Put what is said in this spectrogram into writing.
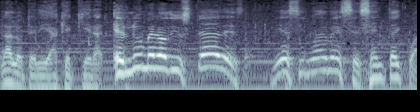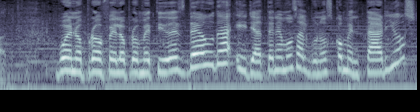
la lotería que quieran. El número de ustedes, 1964. Bueno, profe, lo prometido es deuda y ya tenemos algunos comentarios.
